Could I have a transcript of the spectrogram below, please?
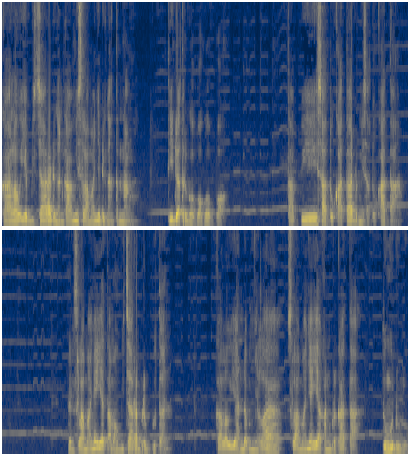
Kalau ia bicara dengan kami selamanya dengan tenang, tidak tergopoh-gopoh. Tapi satu kata demi satu kata. Dan selamanya ia tak mau bicara berebutan kalau ia hendak menyela, selamanya ia akan berkata, Tunggu dulu,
